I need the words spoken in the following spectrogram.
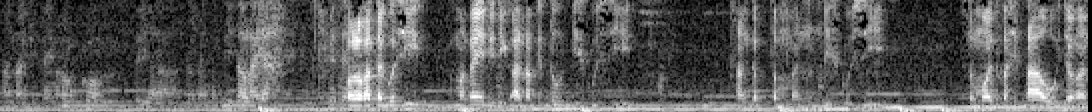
anak kita yang ngerokok ya tergantung kita lah ya Kalau kata gue sih makanya didik anak itu diskusi, anggap teman, diskusi. Semua itu kasih tahu, jangan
